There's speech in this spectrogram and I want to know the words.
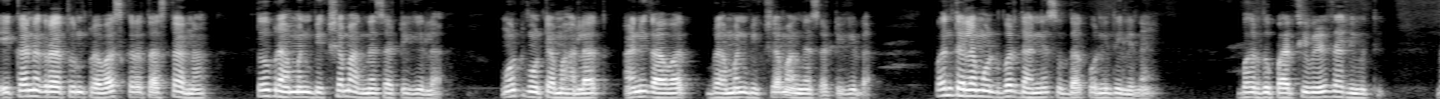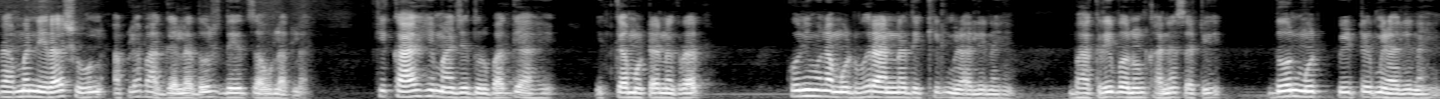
एका नगरातून प्रवास करत असताना तो ब्राह्मण भिक्षा मागण्यासाठी गेला. मोठमोठ्या महालात आणि गावात ब्राह्मण भिक्षा मागण्यासाठी गेला. पण त्याला मुठभर धान्यसुद्धा कोणी दिले नाही. भर दुपारची वेळ झाली होती. ब्राह्मण निराश होऊन आपल्या भाग्याला दोष देत जाऊ लागला की काय हे माझे दुर्भाग्य आहे? इतक्या मोठ्या नगरात कोणी मला मुठभर अन्न देखील मिळाले नाही. भाकरी बनवून खाण्यासाठी दोन मूठ पीठ मिळाले नाही.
